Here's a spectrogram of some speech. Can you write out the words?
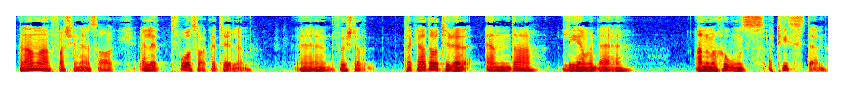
En annan fascinerande sak, eller två saker tydligen. Eh, första, Takata var tydligen den enda levande animationsartisten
